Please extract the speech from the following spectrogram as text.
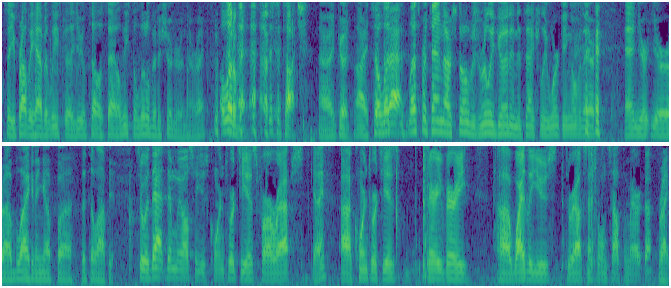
So you probably have at least a, you'll tell us that at least a little bit of sugar in there, right? A little bit, just a touch. All right, good. All right, so, let's that- let's pretend our stove is really good and it's actually working over there, and you're you're uh, blackening up uh, the tilapia. So with that, then we also use corn tortillas for our wraps. Okay. Uh, corn tortillas, very, very uh, widely used throughout Central and South America. Right.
